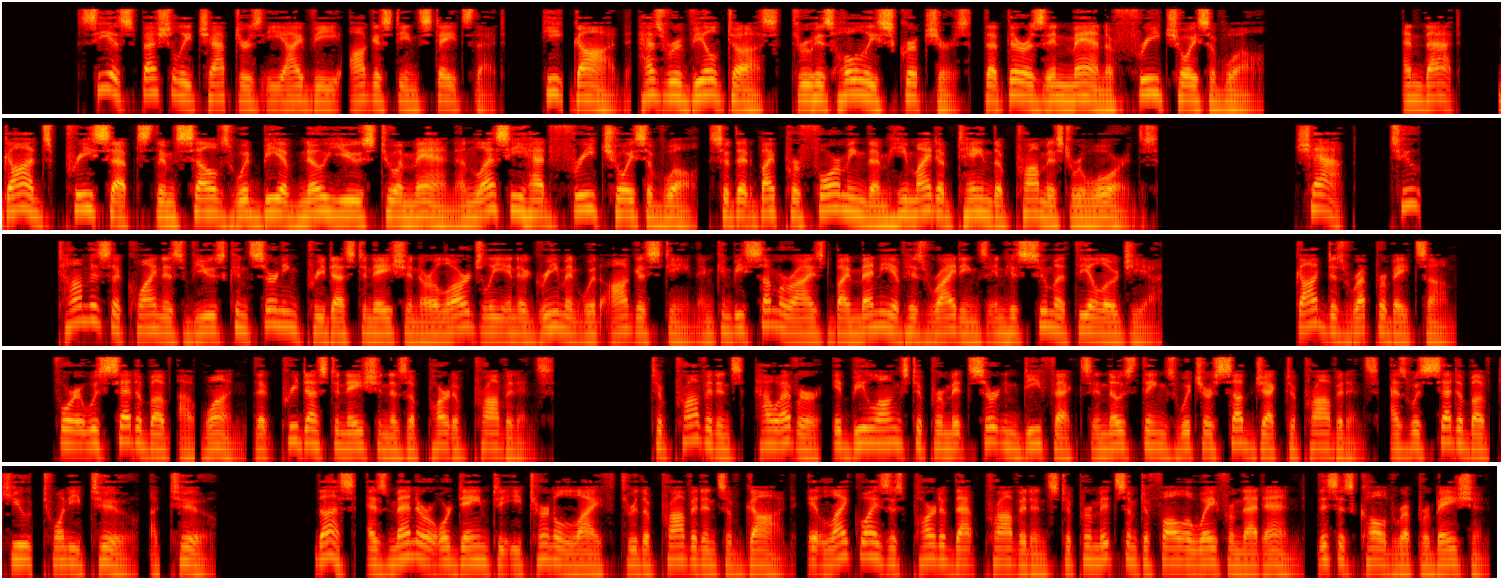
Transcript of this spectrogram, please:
see especially chapters EIV Augustine states that he God has revealed to us, through his holy scriptures, that there is in man a free choice of will, and that God's precepts themselves would be of no use to a man unless he had free choice of will, so that by performing them he might obtain the promised rewards." Chap. 2 Thomas Aquinas' views concerning predestination are largely in agreement with Augustine and can be summarized by many of his writings in his Summa Theologia. God does reprobate some. For it was said above a 1 that predestination is a part of providence. To providence, however, it belongs to permit certain defects in those things which are subject to providence, as was said above Q 22, a 2. Thus, as men are ordained to eternal life through the providence of God, it likewise is part of that providence to permit some to fall away from that end, this is called reprobation.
